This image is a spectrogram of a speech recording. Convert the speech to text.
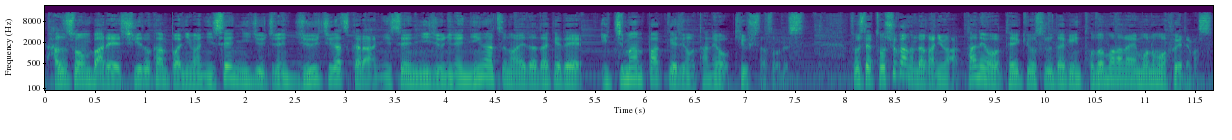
ハドソンバレーシードカンパニーは2021年11月から2022年2月の間だけで1万パッケージの種を寄付したそうです。そして図書館の中には種を提供するだけにとどまらないものも増えています。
